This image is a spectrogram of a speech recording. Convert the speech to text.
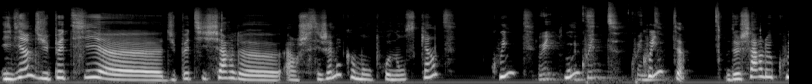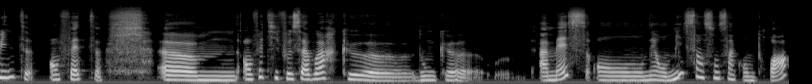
Il vient du petit, euh, du petit Charles. Euh, alors, je sais jamais comment on prononce Quint? Quint? Oui. Quint. Quint. Quint? De Charles Quint en fait. Euh, en fait, il faut savoir que euh, donc euh, à Metz, on est en 1553.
